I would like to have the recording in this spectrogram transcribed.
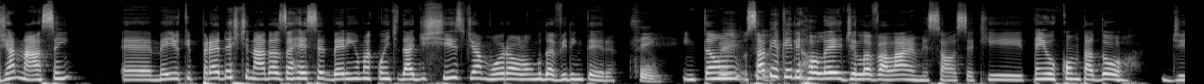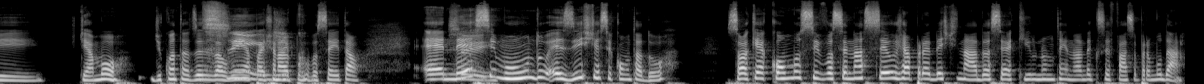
já nascem é, meio que predestinadas a receberem uma quantidade X de amor ao longo da vida inteira. Sim. Então, Eita. sabe aquele rolê de Love Alarm, sócia, que tem o contador de, de amor? De quantas vezes alguém é Sim, apaixonado de- por você e tal? É, Sei. nesse mundo existe esse contador. Só que é como se você nasceu já predestinado a ser aquilo, não tem nada que você faça pra mudar.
